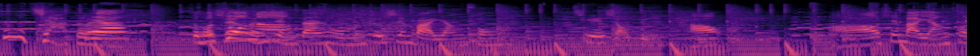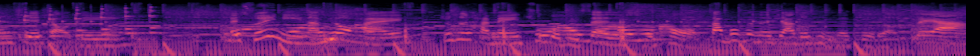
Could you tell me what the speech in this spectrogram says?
真的假的？对啊，怎么做呢？很简单，我们就先把洋葱切小丁。好，好，先把洋葱切小丁。哎，所以你男朋友还就是还没出国比赛的时候，大部分在家都是你在做料理。对呀。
